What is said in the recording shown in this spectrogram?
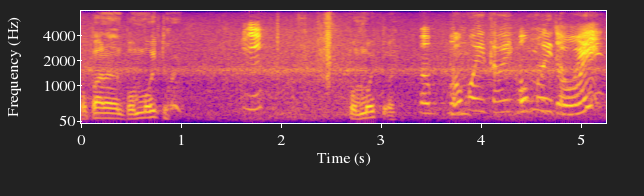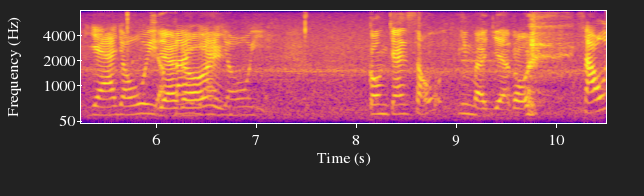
오빠는 몸모이또 Cái gì? 몸모이또 Bốn- bốn mươi tuổi 40 tuổi Già rồi oppa rồi. Già rồi con trai xấu nhưng mà già rồi Sáu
